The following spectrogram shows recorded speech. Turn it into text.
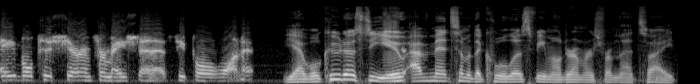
able to share information as people want it. Yeah, well, kudos to you. I've met some of the coolest female drummers from that site,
